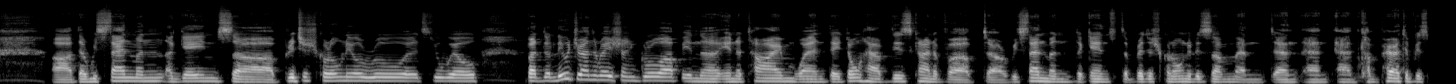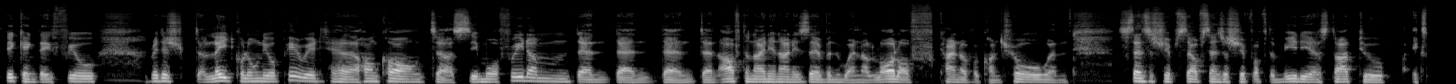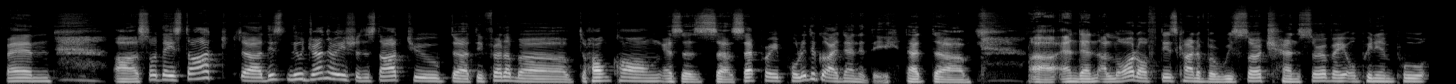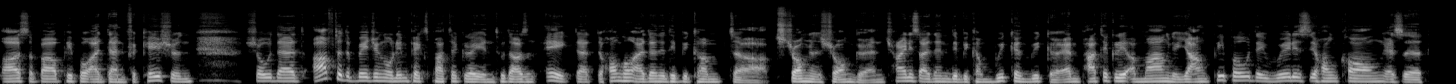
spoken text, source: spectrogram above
uh, the resentment against uh, British colonial rule, you will. But the new generation grow up in a, in a time when they don't have this kind of uh, uh, resentment against the British colonialism, and, and, and, and comparatively speaking, they feel British the late colonial period, uh, Hong Kong uh, see more freedom than than than than after 1997, when a lot of kind of a control and censorship, self censorship of the media start to expand. Uh, so they start uh, this new generation start to uh, develop uh, Hong Kong as a, a, separate political identity that. Uh, and then a lot of this kind of a research and survey opinion pool us about people identification show that after the Beijing Olympics, particularly in 2008, that the Hong Kong identity became uh, stronger and stronger, and Chinese identity become weaker and weaker. And particularly among the young people, they really see Hong Kong as a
